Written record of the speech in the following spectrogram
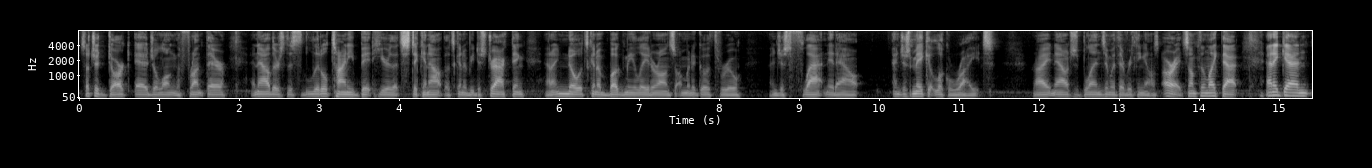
such a dark edge along the front there, and now there's this little tiny bit here that's sticking out that's going to be distracting, and I know it's going to bug me later on, so I'm going to go through and just flatten it out and just make it look right right? Now it just blends in with everything else. All right, something like that. And again,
